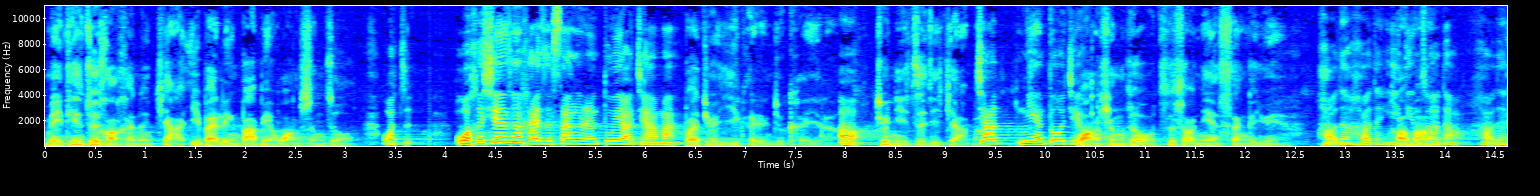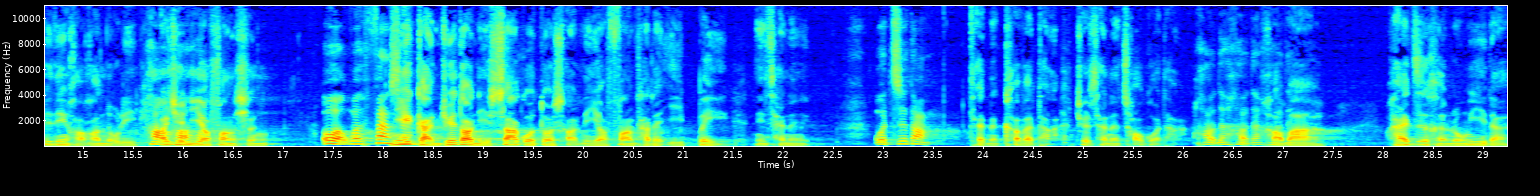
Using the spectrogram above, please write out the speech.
每天最好还能加一百零八遍往生咒，我这，我和先生、孩子三个人都要加吗？不就一个人就可以了。哦，就你自己加吧。加念多久？往生咒至少念三个月，好的，好的，一好吗定做到。好的。一定好好努力，而且你要放生。哦，我放你生。感觉到你杀过多少，你要放他的一倍，你才能我知道。才能 cover 他，就才能超过他，好的，好的，的。好吗？孩子很容易的，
